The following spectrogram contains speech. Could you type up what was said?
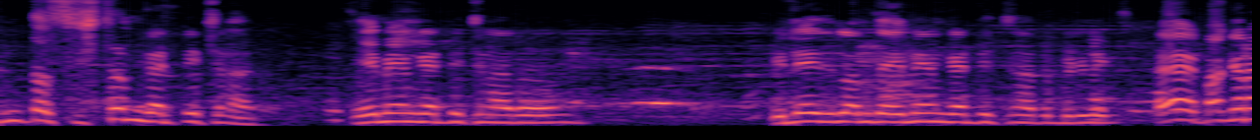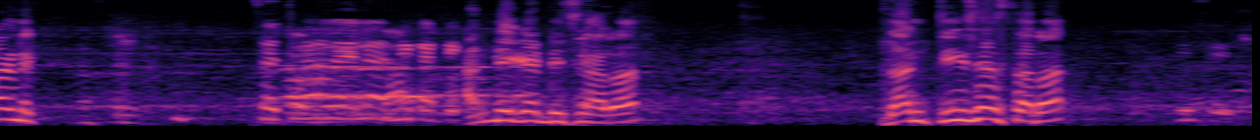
ఇంత సిస్టమ్ కట్టించినారు. ఏమేం కట్టించినారు? విలేజ్లో అంతా ఏమేం కట్టించినారు బిల్డింగ్ ఏ పక్కరండి అన్ని కట్టి అన్ని కట్టించినారా? దాన్ని తీసేస్తారా? తీసేసి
